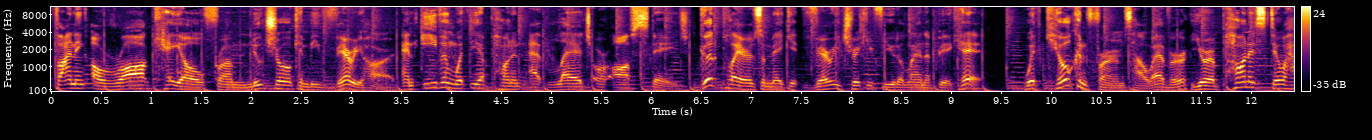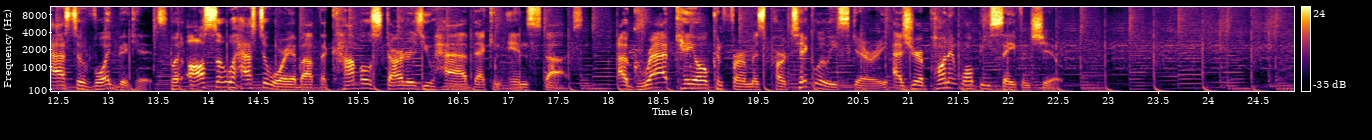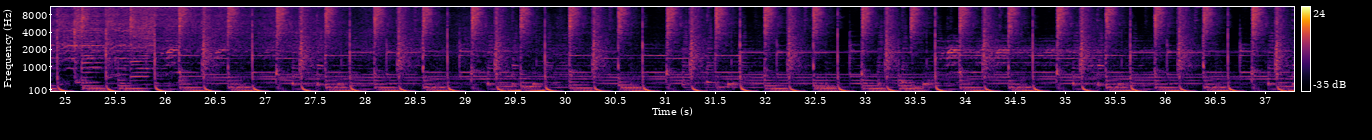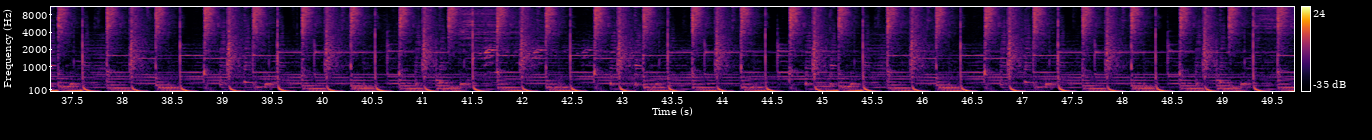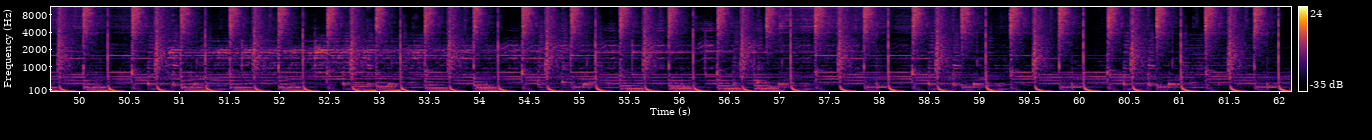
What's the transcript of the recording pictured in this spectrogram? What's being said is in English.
Finding a raw KO from neutral can be very hard, and even with the opponent at ledge or off stage. Good players will make it very tricky for you to land a big hit. With kill confirms, however, your opponent still has to avoid big hits, but also has to worry about the combo starters you have that can end stocks. A grab KO confirm is particularly scary as your opponent won't be safe in shield.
